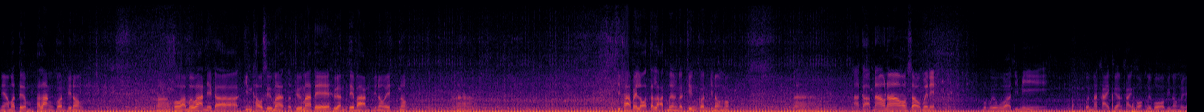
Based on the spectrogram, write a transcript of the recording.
เนี่ยเอามาเติมพลังก่อนพี่น้องอเพราะว่าเมื่อวานเนี่ยก็กินข้าวซื้อมาถือมาแต่เฮือนแต่บ้านพี่น้องเลยเนาะอ่า สีพาไปหล่อตลาดเมืองดักจึงก่อนพี่น้องเนาะอากาศหนาวหนาวเสาร์มื่อนี่บอกว่าสิมีคนมาขายเครื่องขายของหรือบ่พี่น้องเลย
